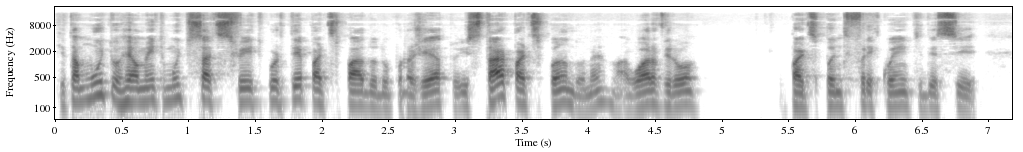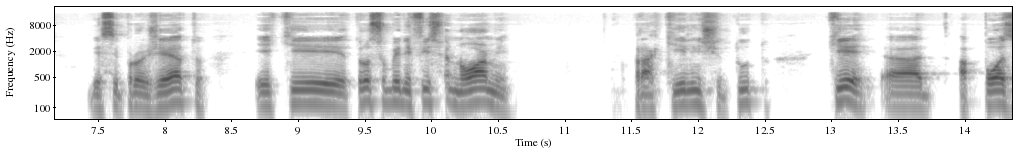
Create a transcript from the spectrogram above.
que está muito, realmente muito satisfeito por ter participado do projeto, estar participando, né, agora virou participante frequente desse, desse projeto, e que trouxe um benefício enorme para aquele instituto, que, uh, após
